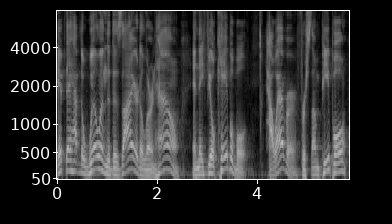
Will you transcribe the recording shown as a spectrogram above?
if they have the will and the desire to learn how and they feel capable. However, for some people,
